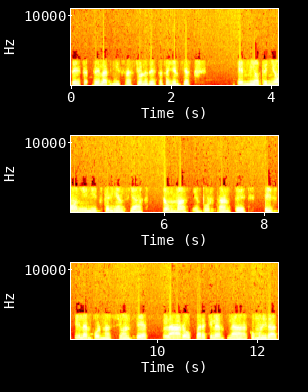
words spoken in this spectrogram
de, de la administración de estas agencias. En mi opinión y en mi experiencia, lo más importante es que la información sea claro para que la, comunidad,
